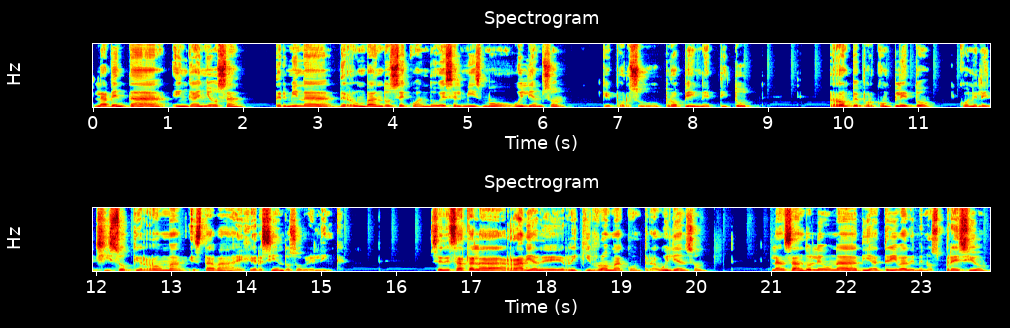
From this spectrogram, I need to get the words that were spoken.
La venta engañosa termina derrumbándose cuando es el mismo Williamson que por su propia ineptitud rompe por completo con el hechizo que Roma estaba ejerciendo sobre Link. Se desata la rabia de Ricky Roma contra Williamson, lanzándole una diatriba de menosprecio,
